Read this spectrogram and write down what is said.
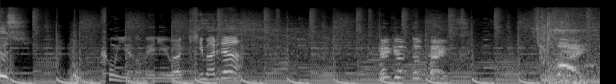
よし今夜のメニューは決まりだ Pick up the pace! Fight!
